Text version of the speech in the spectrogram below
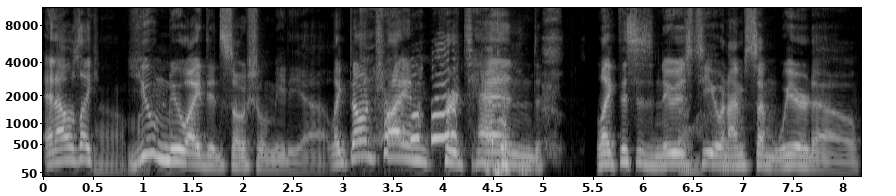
And i was like Oh my you knew i did social media. Like don't try and pretend like this is news to you and i'm some weirdo.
